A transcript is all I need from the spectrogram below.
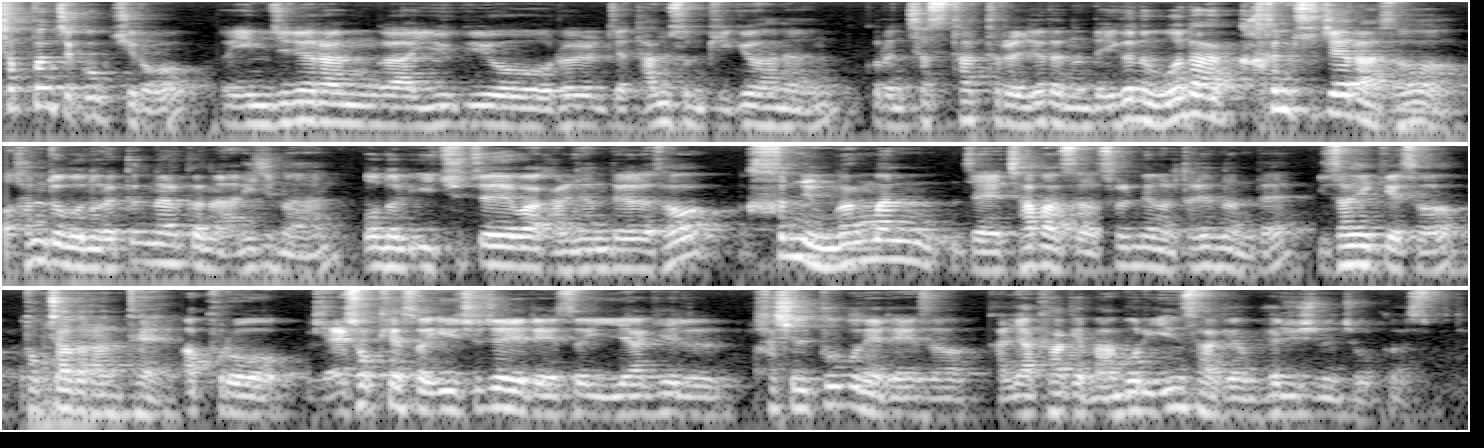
첫 번째 꼭지로 임진왜란과 6.25를 이제 단순 비교하는 그런 첫 스타트를 열었는데 이거는 워낙 큰 주제라서 한두 번으로 끝날 건 아니지만 오늘 이 주제와 관련 되어서 큰 윤곽만 이제 잡아서 설명을 드렸는데 이사님께서 독자들한테 앞으로 계속해서 이 주제에 대해서 이야기를 하실 부분에 대해서 간략하게 마무리 인사 겸 해주시면 좋을 것 같습니다.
